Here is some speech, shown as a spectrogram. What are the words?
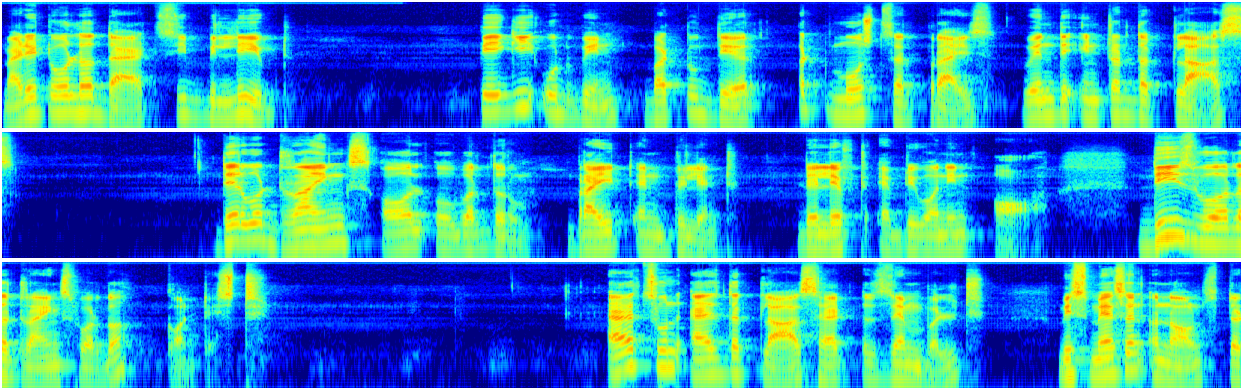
Maddie told her that she believed Peggy would win, but to their utmost surprise, when they entered the class, there were drawings all over the room, bright and brilliant. They left everyone in awe. These were the drawings for the contest. As soon as the class had assembled, Miss Mason announced the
